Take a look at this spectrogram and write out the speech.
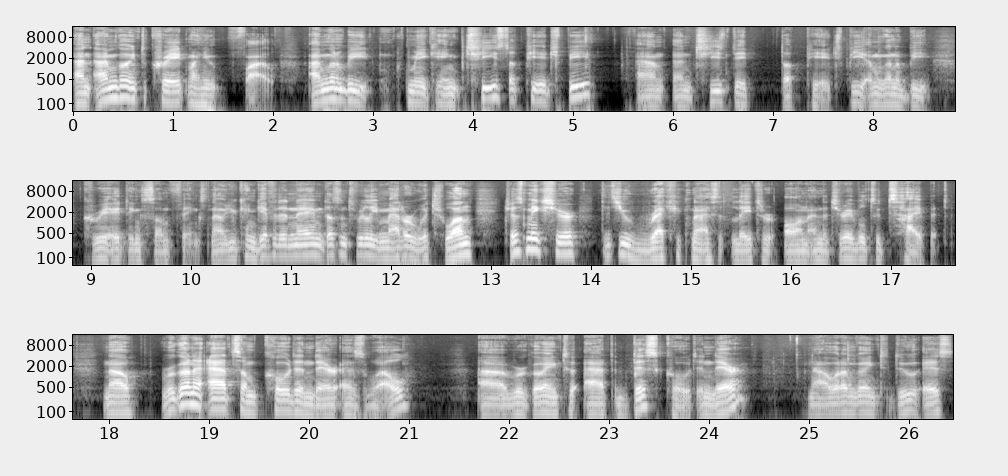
And I'm going to create my new file. I'm going to be making cheese.php and, and cheese.php. I'm going to be creating some things. Now you can give it a name, doesn't really matter which one. Just make sure that you recognize it later on and that you're able to type it. Now we're going to add some code in there as well. Uh, we're going to add this code in there. Now what I'm going to do is,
